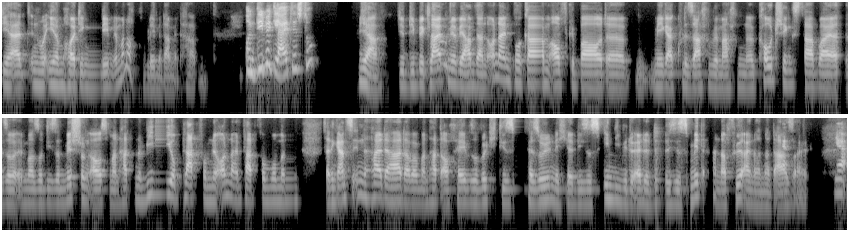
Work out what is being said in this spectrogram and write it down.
die halt in ihrem heutigen Leben immer noch Probleme damit haben. Und die begleitest du? Ja, die, die, begleiten wir. Wir haben da ein Online-Programm aufgebaut, äh, mega coole Sache. Wir machen äh, Coachings dabei, also immer so diese Mischung aus, man hat eine Videoplattform, eine Online-Plattform, wo man seine ganzen Inhalte hat, aber man hat auch, hey, so wirklich dieses Persönliche, dieses Individuelle, dieses Miteinander, füreinander da sein. Ja.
